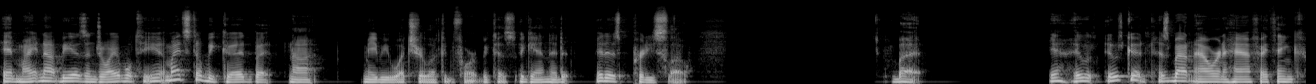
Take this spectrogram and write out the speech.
it might not be as enjoyable to you. It might still be good, but not maybe what you're looking for because again, it it is pretty slow. But yeah, it was it was good. It was about an hour and a half, I think.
